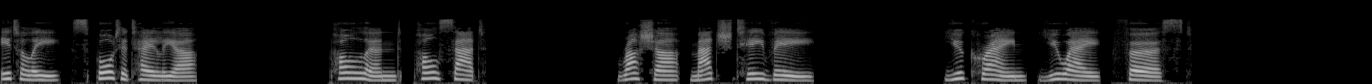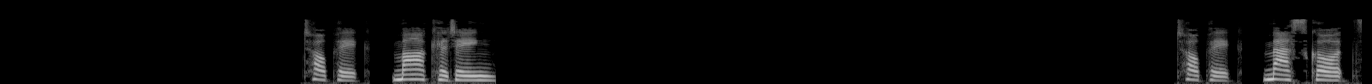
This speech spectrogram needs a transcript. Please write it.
Italy, Sport Italia? Poland, Polsat? Russia, Match TV Ukraine, UA, first. Topic: Marketing. Topic: Mascots.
